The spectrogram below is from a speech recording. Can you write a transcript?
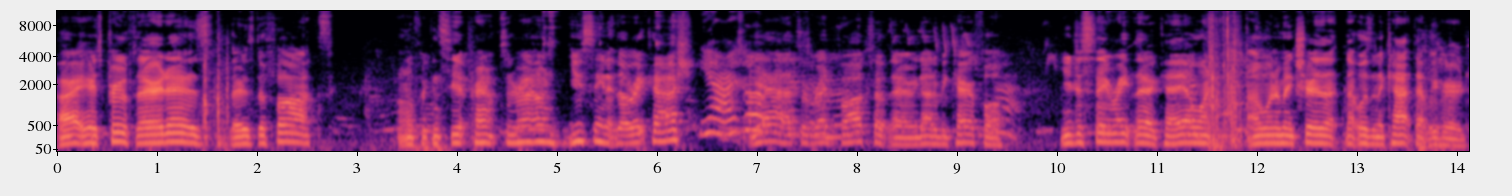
All right, here's proof. There it is. There's the fox. I don't know if we can see it prancing around. You seen it though, right, Cash? Yeah, I saw. Yeah, that's a red fox out there. We gotta be careful. Yeah. You just stay right there, okay? I want I want to make sure that that wasn't a cat that we heard.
